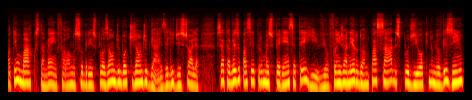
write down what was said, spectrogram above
Ó, tem o Marcos também falando sobre explosão de botijão de gás. Ele disse: Olha, certa vez eu passei por uma experiência terrível. Foi em janeiro do ano passado, explodiu aqui no meu vizinho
